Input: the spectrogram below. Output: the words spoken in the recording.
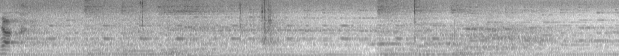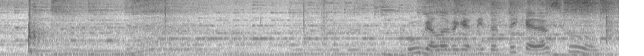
Ja. Google ever get me the ticket, that's cool.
